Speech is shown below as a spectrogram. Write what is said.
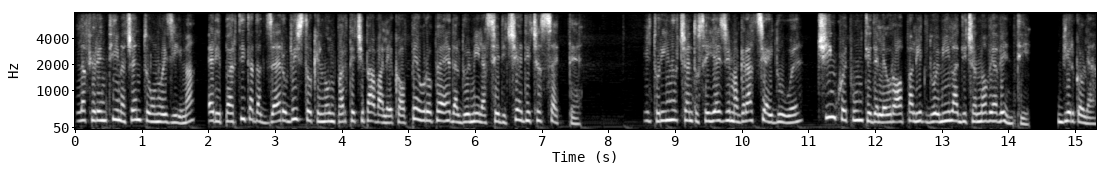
La Fiorentina 101esima, è ripartita da zero visto che non partecipava alle coppe europee dal 2016 a 17. Il Torino 106esima grazie ai 2, 5 punti dell'Europa League 2019 a 20. Virgola.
